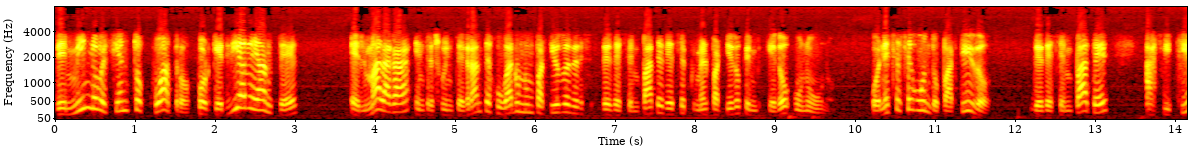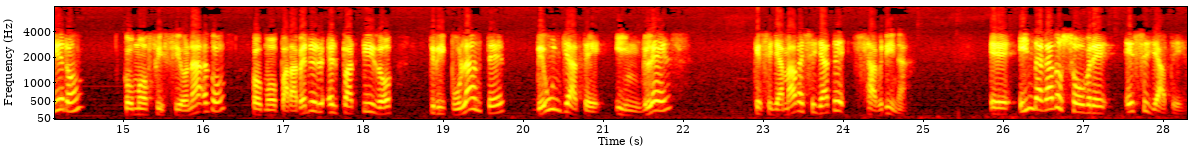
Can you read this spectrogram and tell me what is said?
de 1904, porque el día de antes el Málaga, entre sus integrantes, jugaron un partido de, desempate de ese primer partido que quedó 1-1. O en ese segundo partido de desempate asistieron como aficionados, como para ver el, partido, tripulantes de un yate inglés que se llamaba ese yate Sabrina. Eh, indagado sobre ese yate.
